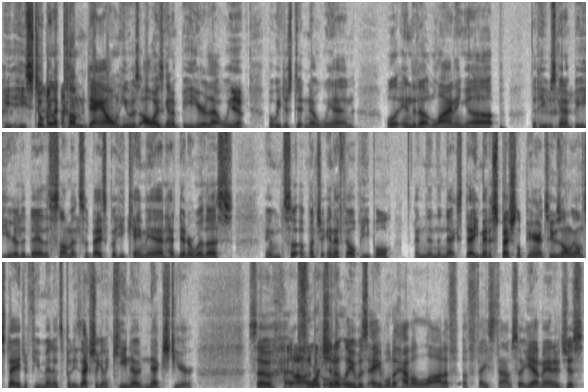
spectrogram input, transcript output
he, he's still going to come down. He was always going to be here that week, Yep. but we just didn't know when. Well, it ended up lining up that he was going to be here the day of the summit. So basically, he came in, had dinner with us, and so a bunch of NFL people. And then the next day, he made a special appearance. He was only on stage a few minutes, but he's actually going to keynote next year. So uh, Oh, cool. fortunately, was able to have a lot of, of FaceTime. So yeah, man, it was just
